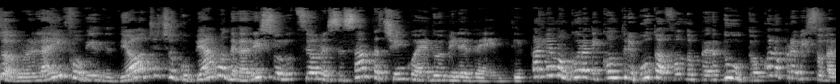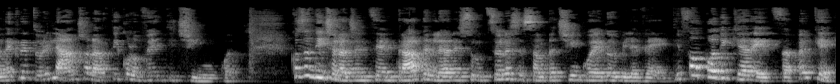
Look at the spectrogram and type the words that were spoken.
Buongiorno, nella info video di oggi ci occupiamo della risoluzione 65E 2020. Parliamo ancora di contributo a fondo perduto, quello previsto dal decreto rilancio all'articolo 25. Cosa dice l'Agenzia Entrate nella risoluzione 65E 2020? Fa un po' di chiarezza perché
